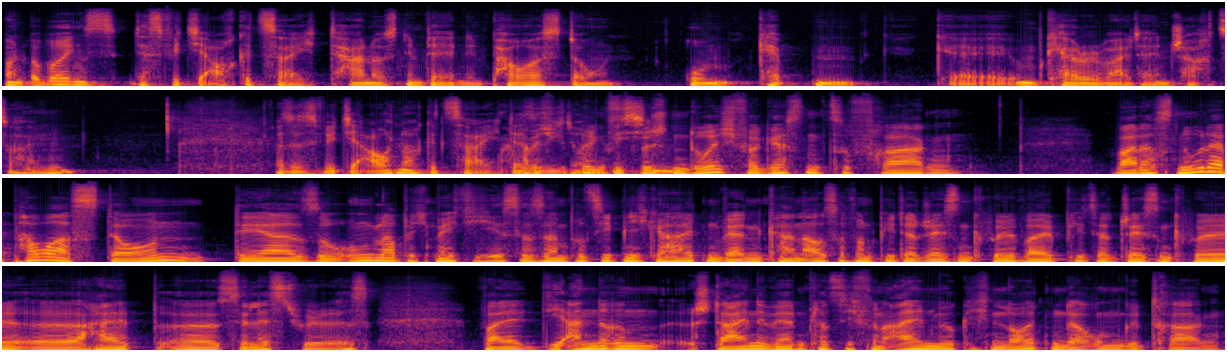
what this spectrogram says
und übrigens, das wird ja auch gezeigt, Thanos nimmt ja den Power Stone um Captain, äh, um Carol weiter in Schach zu halten. Mhm. Also es wird ja auch noch gezeigt, dass Habe er ich übrigens zwischendurch vergessen zu fragen. War das nur der Power Stone, der so unglaublich mächtig ist, dass er im Prinzip nicht gehalten werden kann, außer von Peter Jason Quill, weil Peter Jason Quill äh, halb äh, Celestial ist? Weil die anderen Steine werden plötzlich von allen möglichen Leuten darum getragen.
